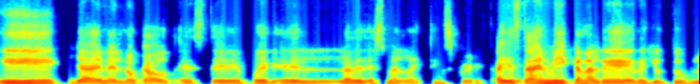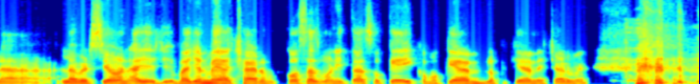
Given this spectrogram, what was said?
Y ya en el knockout este, fue el, la de Smell Like Teen Spirit. Ahí está en mi canal de, de YouTube la, la, versión. Ahí, váyanme a echar cosas bonitas, ok, como quieran, lo que quieran echarme.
